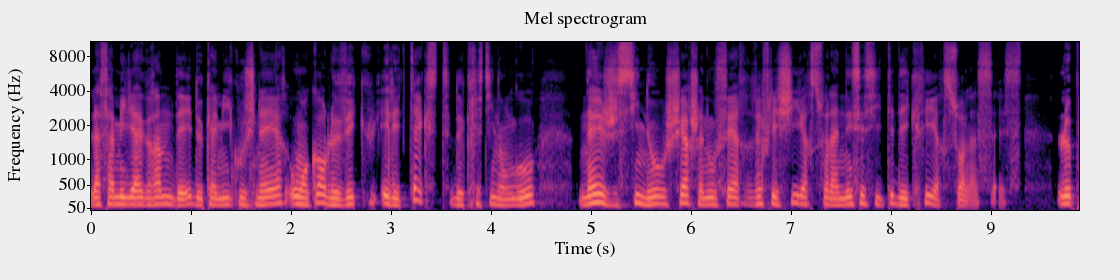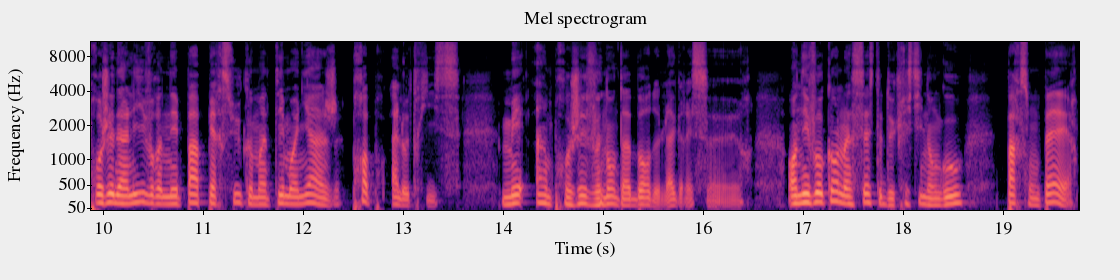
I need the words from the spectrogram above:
La Familia Grande de Camille Kouchner ou encore Le Vécu et les textes de Christine Angot, Neige Sino cherche à nous faire réfléchir sur la nécessité d'écrire sur l'inceste. Le projet d'un livre n'est pas perçu comme un témoignage propre à l'autrice, mais un projet venant d'abord de l'agresseur. En évoquant l'inceste de Christine Angot par son père,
